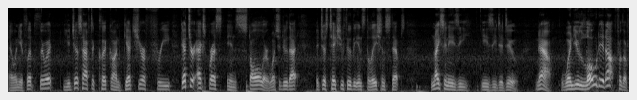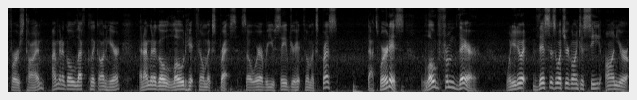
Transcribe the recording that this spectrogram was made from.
And when you flip through it, you just have to click on get your free, get your Express installer. Once you do that, it just takes you through the installation steps nice and easy, easy to do. Now, when you load it up for the first time, I'm going to go left click on here and I'm going to go load HitFilm Express. So wherever you saved your HitFilm Express, that's where it is. Load from there. When you do it, this is what you're going to see on your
